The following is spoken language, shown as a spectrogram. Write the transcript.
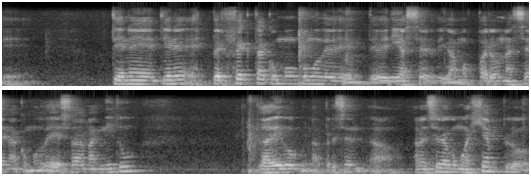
eh, tiene, tiene, es perfecta como, como debe- debería ser, digamos, para una escena como de esa magnitud. La digo, la, presen- la- menciono como ejemplo,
